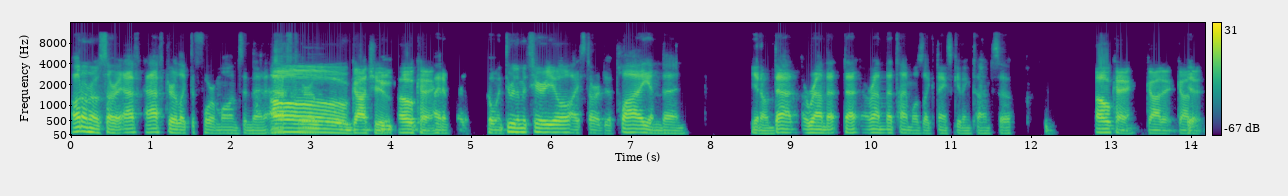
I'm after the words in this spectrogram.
oh no, no, sorry. Af- after like the four months, and then after Oh, got you. Okay. kind of like going through the material, I started to apply, and then you know that around that that around that time was like Thanksgiving time. So Okay, got it, got Yeah. it.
